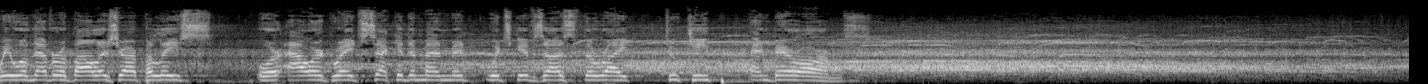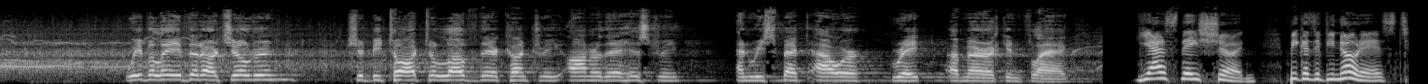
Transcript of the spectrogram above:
We will never abolish our police or our great Second Amendment, which gives us the right to keep and bear arms. We believe that our children should be taught to love their country, honor their history, and respect our great American flag. Yes, they should. Because if you noticed,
